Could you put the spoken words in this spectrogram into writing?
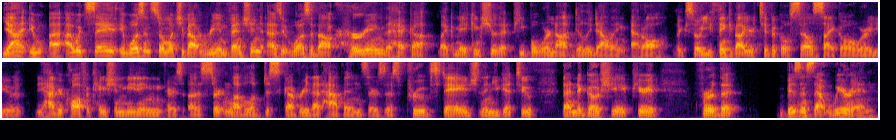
Yeah, it, I would say it wasn't so much about reinvention as it was about hurrying the heck up, like making sure that people were not dilly dallying at all. Like, so you think about your typical sales cycle where you, you have your qualification meeting, there's a certain level of discovery that happens, there's this prove stage, then you get to that negotiate period. For the business that we're in,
